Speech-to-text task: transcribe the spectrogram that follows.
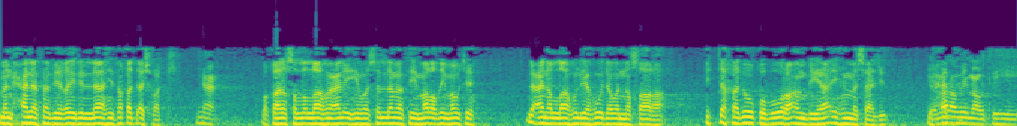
من حلف بغير الله فقد أشرك. نعم. وقال صلى الله عليه وسلم في مرض موته لعن الله اليهود والنصارى. اتخذوا قبور أنبيائهم مساجد. في مرض موته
